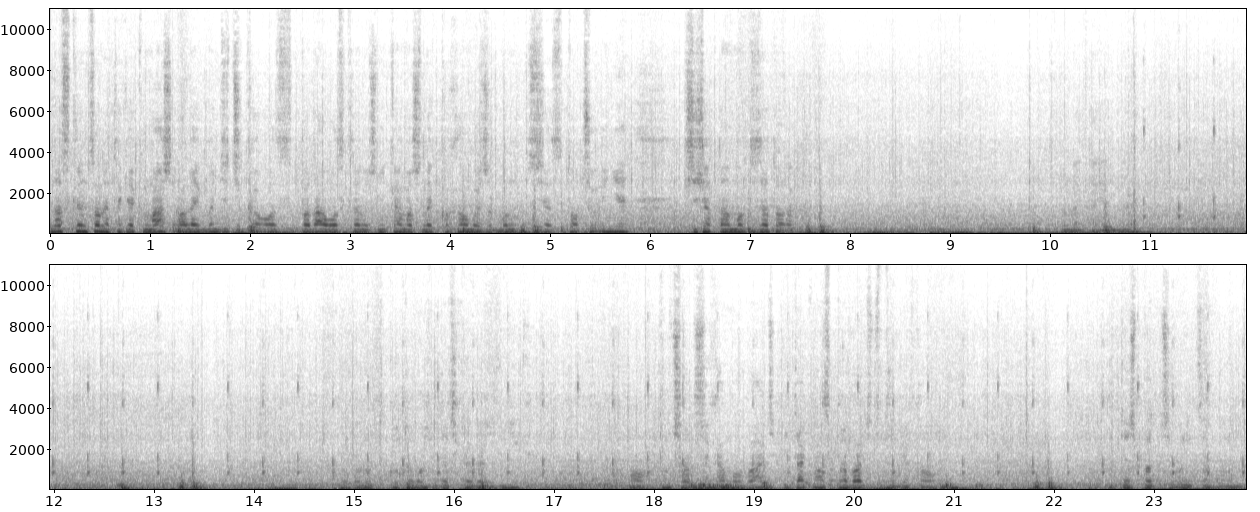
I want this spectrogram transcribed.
na skręcony tak jak masz, ale jak będzie ci koło spadało z krawężnika, masz lekko hamować, żeby on się stoczył i nie przysiadł na amortyzatorach. Powolutku, tu masz widać krawężnik. O, tu trzeba przyhamować i tak mam sprowadzić drugie koło. Też patrzcie, ulica wolna.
